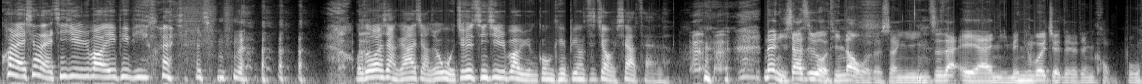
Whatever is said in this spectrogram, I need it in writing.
快来下载经济日报 APP 快下去。我都想跟他讲说，我就是经济日报员工，可以不用再叫我下载了。那你下次如果听到我的声音是在 AI 里面，你会不会觉得有点恐怖？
